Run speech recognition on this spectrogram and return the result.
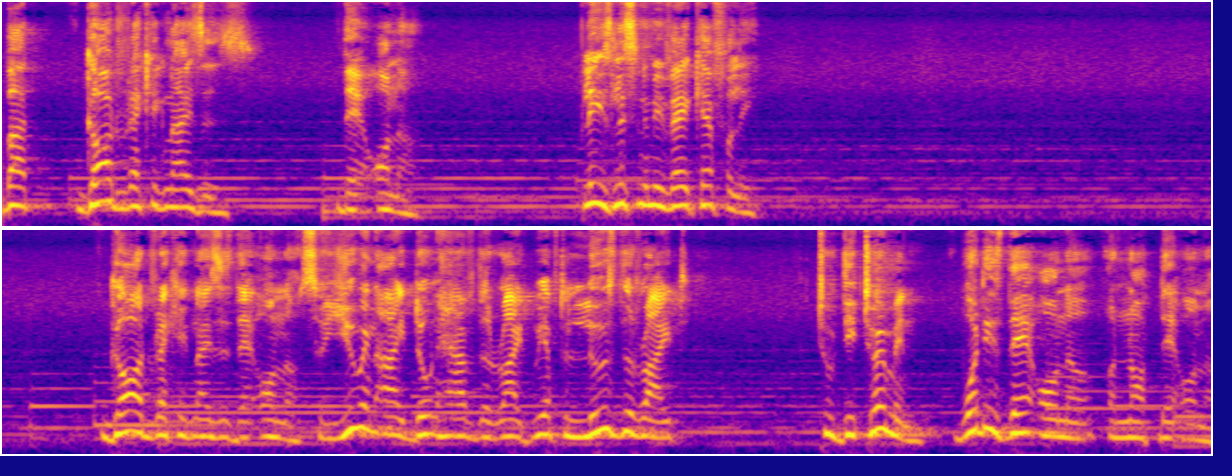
But God recognizes their honor. Please listen to me very carefully. God recognizes their honor. So you and I don't have the right. We have to lose the right to determine what is their honor or not their honor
